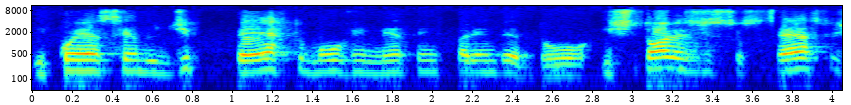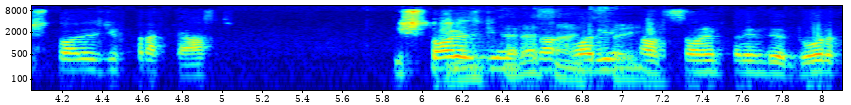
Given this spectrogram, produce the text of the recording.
e conhecendo de perto o movimento empreendedor, histórias de sucesso, histórias de fracasso, histórias de orientação empreendedora.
